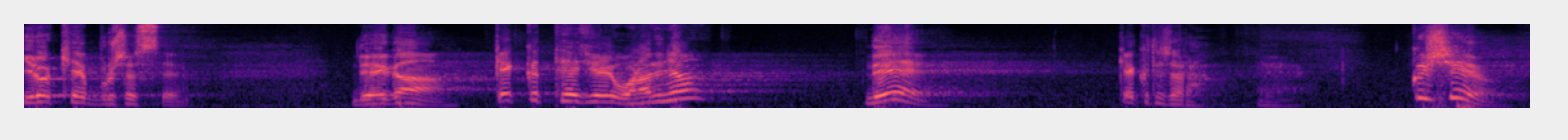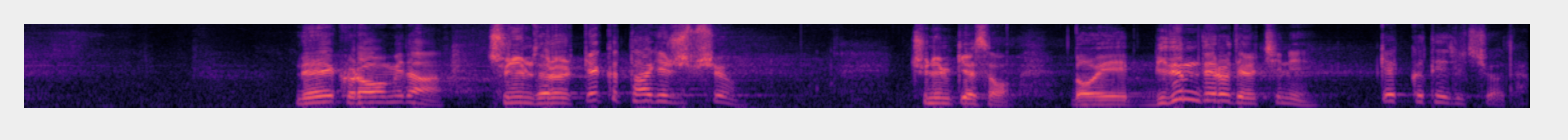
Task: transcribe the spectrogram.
이렇게 물으셨어요. 뇌가 깨끗해질 원하느냐? 네, 깨끗해져라. 네. 끝이에요. 네, 그러옵니다. 주님 저를 깨끗하게 해주십시오. 주님께서 너의 믿음대로 될지니 깨끗해질지어다.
